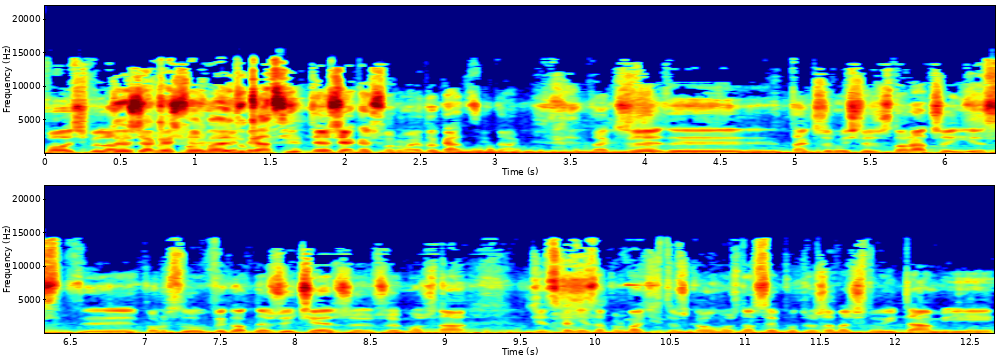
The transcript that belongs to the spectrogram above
po 8 latach. Też jakaś forma edukacji. Też jakaś forma edukacji, tak. Także, y, także myślę, że to raczej jest y, po prostu wygodne życie, że, że można dziecka nie zaprowadzić do szkoły, można sobie podróżować tu i tam i,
